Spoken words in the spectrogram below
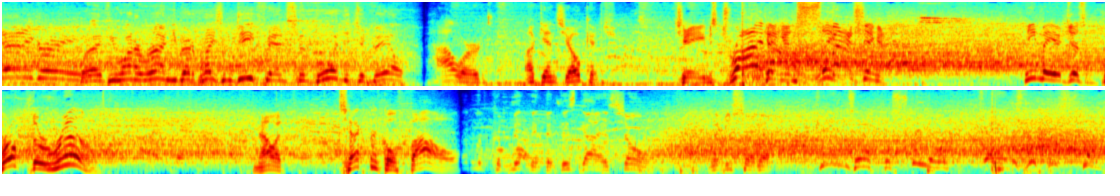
Danny Green. Well, if you want to run, you better play some defense. And boy, did JaVale. Howard against Jokic. James driving and smashing it. He may have just broke the rim. Now a technical foul. level of commitment that this guy has shown. Let me shut up. James off the steal. James with the stuff.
